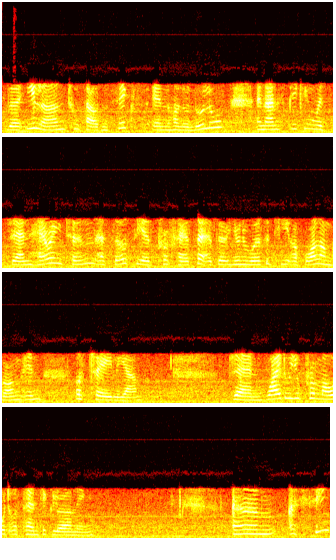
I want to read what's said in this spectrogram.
at the eLearn 2006 in Honolulu, and I'm speaking with Jan Herrington, Associate Professor at the University of Wollongong in Australia. Jen, why do you promote authentic learning? Um, I think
